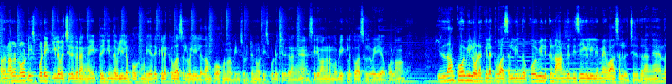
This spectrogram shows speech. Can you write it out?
அதனால் நோட்டீஸ் போர்டே கீழே வச்சுருக்கிறாங்க. இப்போதைக்கு இந்த வழியில் போக முடியாது. கிழக்கு வாசல் வழியில் தான் போகணும் அப்படின்னு சொல்லிட்டு நோட்டீஸ் போட்டு வச்சுருக்கிறாங்க. சரி வாங்க நம்ம அப்படியே கிழக்கு வாசல் வழியாக போகலாம் இதுதான் கோவிலோட கிழக்கு வாசல். இந்த கோவிலுக்கு நான்கு திசைகளிலுமே வாசல் வச்சுருக்கிறாங்க. இந்த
